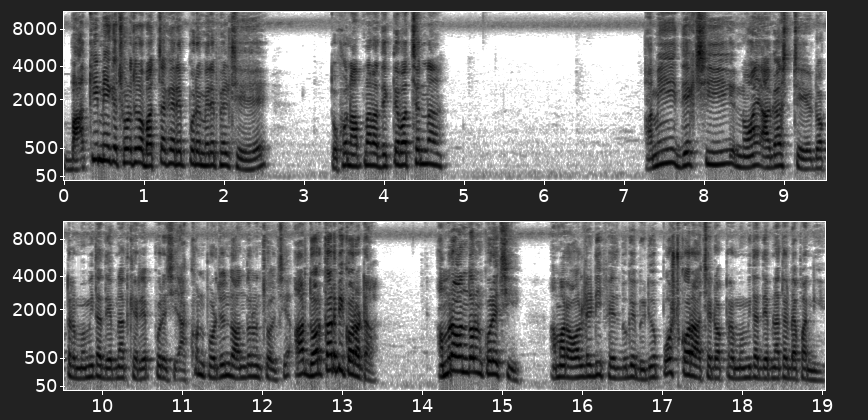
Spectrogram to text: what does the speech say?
বাকি মেয়েকে, ছোট ছোট বাচ্চাকে রেপ করে মেরে ফেলছে, তখন আপনারা দেখতে পাচ্ছেন না। আমি দেখছি নয় আগস্টে ডক্টর মমিতা দেবনাথকে রেপ করেছি। এখন পর্যন্ত আন্দোলন চলছে। আর দরকার বি করাটা। আমরা আন্দোলন করেছি। আমার অলরেডি ফেসবুকে ভিডিও পোস্ট করা আছে ডক্টর মমিতা দেবনাথের ব্যাপার নিয়ে।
